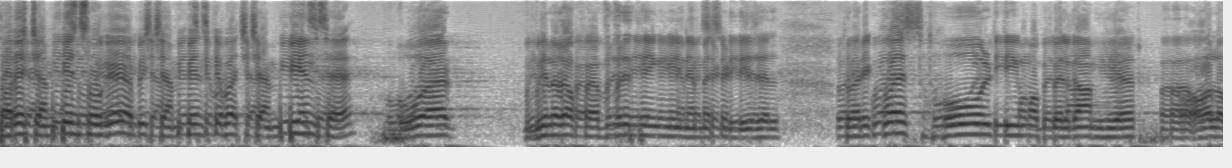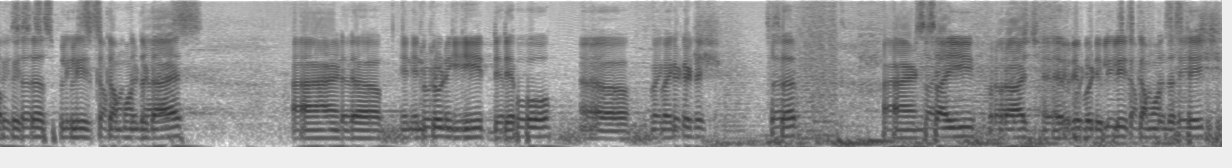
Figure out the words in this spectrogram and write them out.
सारे चैंपियंस हो गए अभी चैंपियंस के बाद चैंपियंस है who are winner of everything in MS and Diesel. So I request whole team of Belgaum here, uh, all officers, please come on the dais, and uh, including Geet, Depot, uh, Venkatesh, sir, and Sai, Raj, everybody, please come on the stage.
